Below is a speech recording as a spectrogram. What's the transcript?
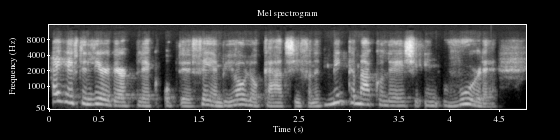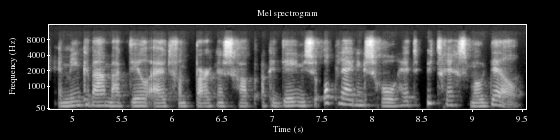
Hij heeft een leerwerkplek op de VMBO-locatie van het Minkema College in Woerden. En Minkema maakt deel uit van het partnerschap Academische Opleidingsschool Het Utrechts Model.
